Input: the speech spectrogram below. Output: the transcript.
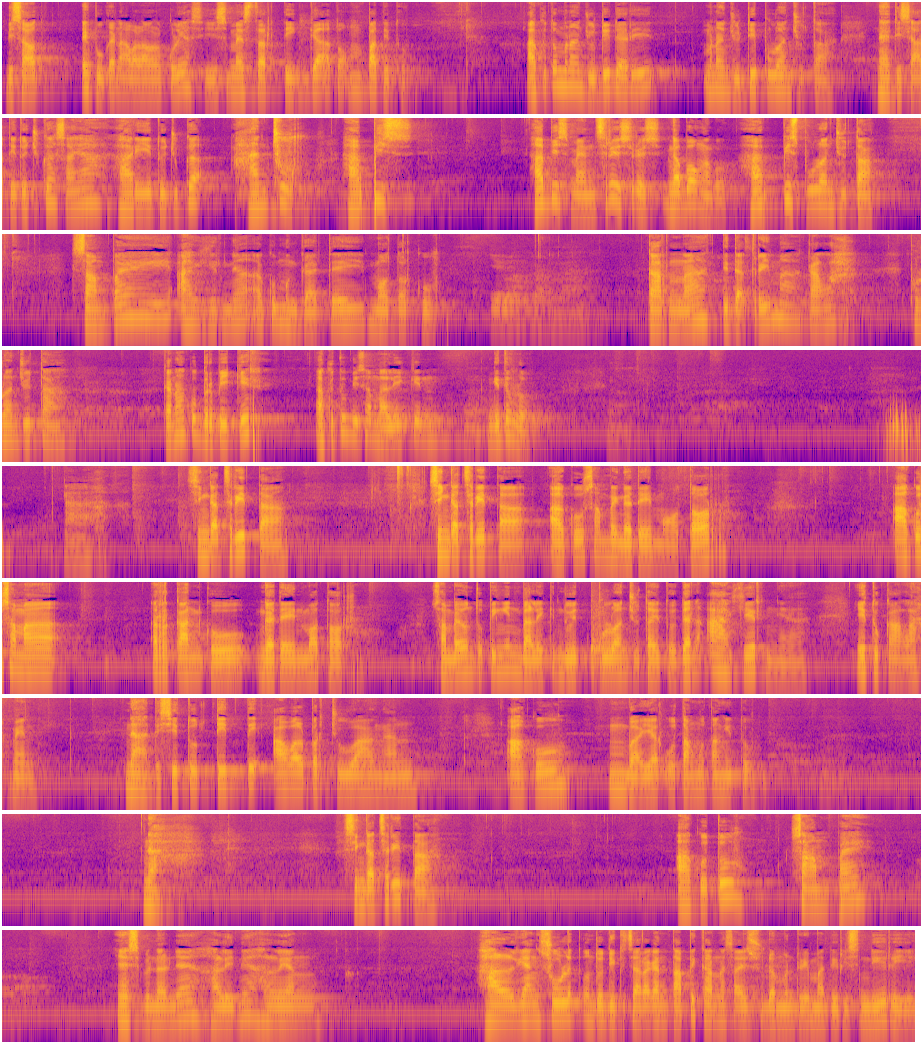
Di saat eh bukan awal-awal kuliah sih, semester 3 atau 4 itu. Aku tuh menang judi dari menang judi puluhan juta. Nah, di saat itu juga saya hari itu juga hancur, habis. Habis men, serius serius, nggak bohong aku. Habis puluhan juta. Sampai akhirnya aku menggadai motorku. Karena tidak terima kalah puluhan juta. Karena aku berpikir aku tuh bisa balikin hmm. gitu loh. Nah singkat cerita singkat cerita aku sampai ngadain motor. Aku sama rekanku ngadain motor sampai untuk pingin balikin duit puluhan juta itu. Dan akhirnya itu kalah men Nah, di situ titik awal perjuangan aku membayar utang-utang itu. Nah, singkat cerita, aku tuh sampai ya sebenarnya hal ini hal yang hal yang sulit untuk dibicarakan tapi karena saya sudah menerima diri sendiri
